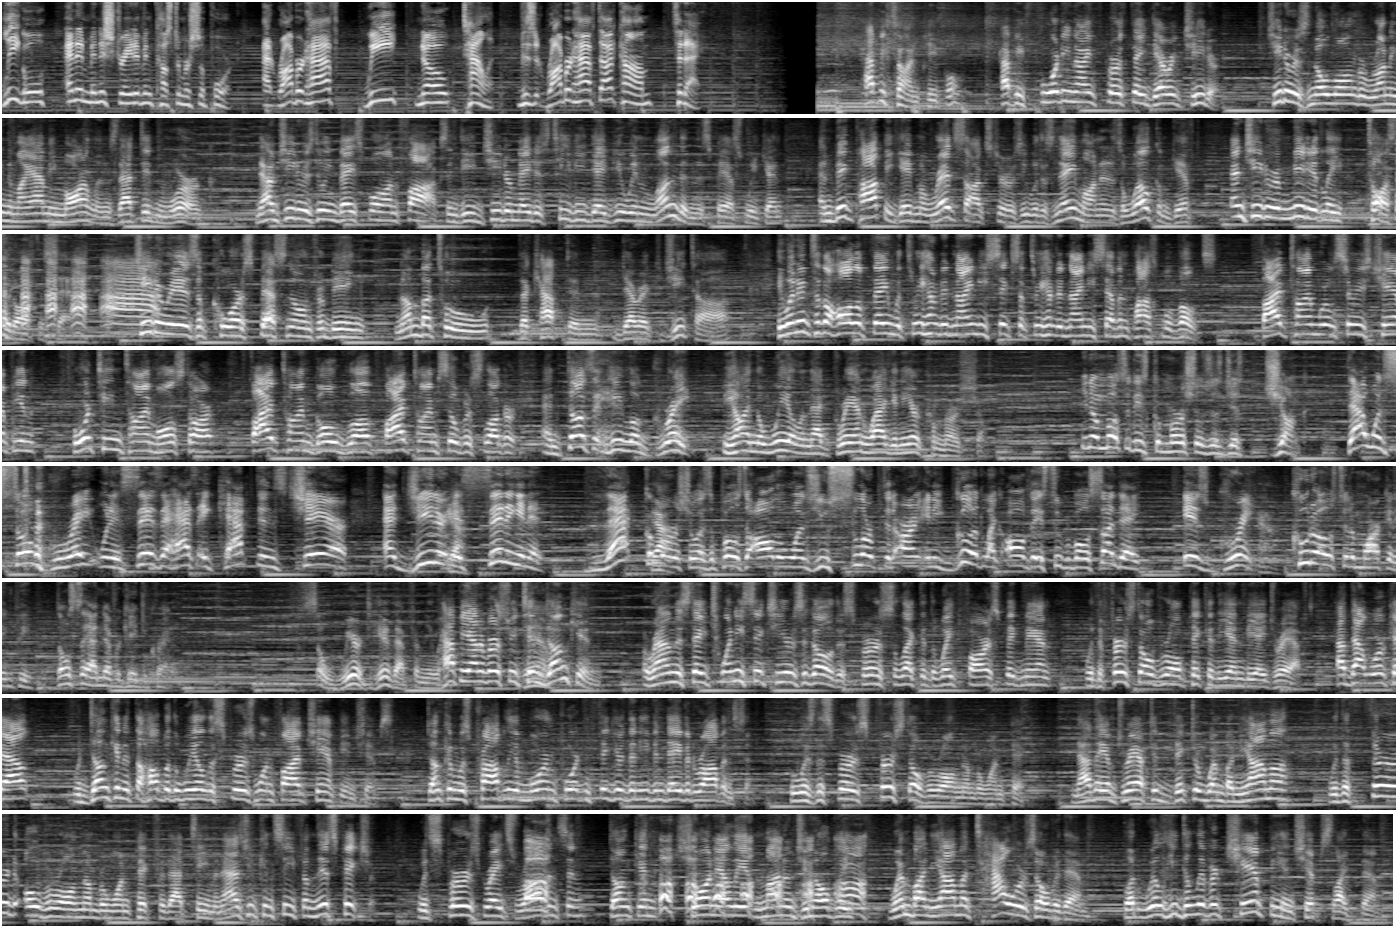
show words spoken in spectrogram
legal, and administrative and customer support. At Robert Half, we know talent. Visit RobertHalf.com today. Happy time, people. Happy 49th birthday, Derek Jeter. Jeter is no longer running the Miami Marlins. That didn't work. Now Jeter is doing baseball on Fox. Indeed, Jeter made his TV debut in London this past weekend, and Big Papi gave him a Red Sox jersey with his name on it as a welcome gift and Jeter immediately tossed it off the set. Jeter is, of course, best known for being number two, the captain, Derek Jeter. He went into the Hall of Fame with 396 of 397 possible votes. Five time World Series champion, 14 time All Star, five time Gold Glove, five time Silver Slugger, and doesn't he look great behind the wheel in that Grand Wagoneer commercial? You know, most of these commercials is just junk. That one's so great when it says it has a captain's chair and Jeter yeah. is sitting in it. That commercial, yeah. as opposed to all the ones you slurped that aren't any good, like All Day Super Bowl Sunday, is great. Yeah. Kudos to the marketing people. Don't say I never gave you credit. So weird to hear that from you. Happy anniversary, Tim Duncan. Around this day 26 years ago, the Spurs selected the Wake Forest big man with the first overall pick of the NBA draft. How'd that work out? With Duncan at the hub of the wheel, the Spurs won five championships. Duncan was probably a more important figure than even David Robinson, who was the Spurs' first overall number one pick. Now they have drafted Victor Wembanyama with the third overall number one pick for that team. And as you can see from this picture, with Spurs greats Robinson. Duncan, Sean Elliott, and Manu Ginobili. Wembanyama towers over them. But will he deliver championships like them?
